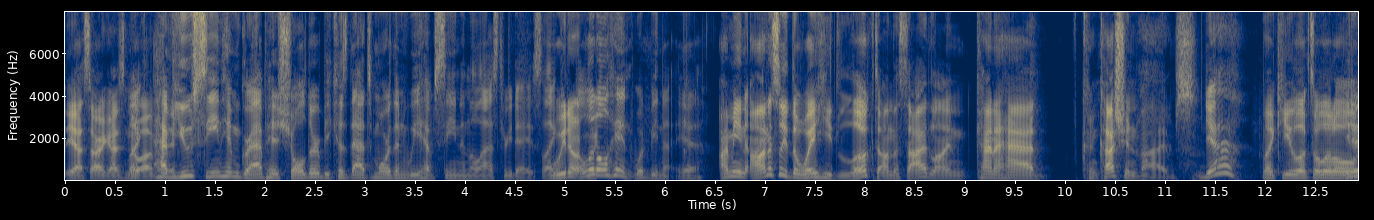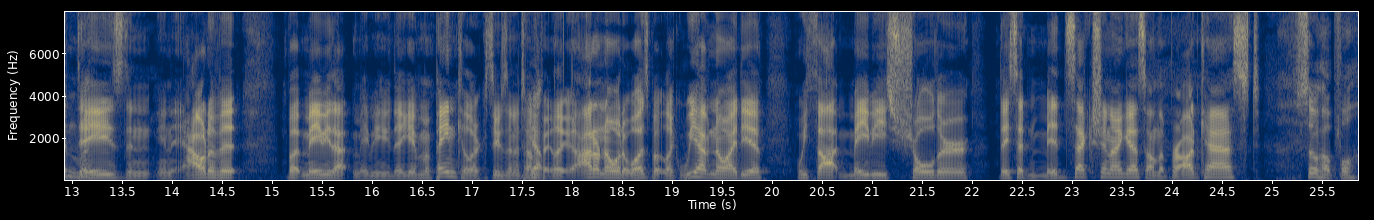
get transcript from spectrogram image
yeah, sorry guys, no Like, update. have you seen him grab his shoulder? Because that's more than we have seen in the last three days. Like, We don't- a we- little hint would be nice. Yeah. I mean, honestly, the way he looked on the sideline kind of had concussion vibes. Yeah. Like he looked a little didn't look- dazed and, and out of it. But maybe that maybe they gave him a painkiller because he was in a ton Yep. of pain. Like I don't know what it was, but like we have no idea. We thought maybe shoulder. They said midsection, I guess, on the broadcast. So helpful.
